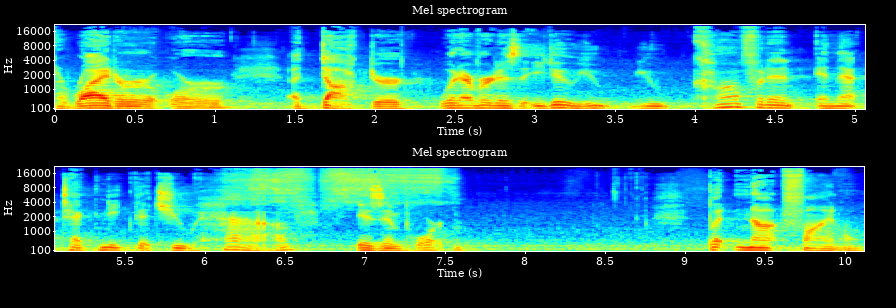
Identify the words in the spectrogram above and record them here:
a writer or a doctor, whatever it is that you do, you you confident in that technique that you have is important, but not final.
